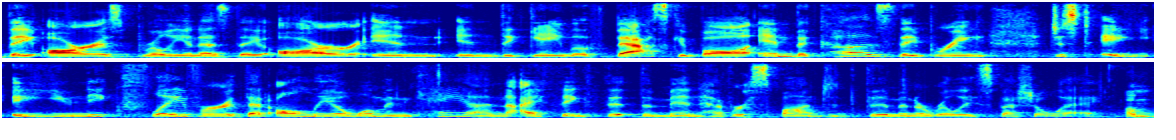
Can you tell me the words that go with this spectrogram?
they are as brilliant as they are in in the game of basketball, and because they bring just a, a unique flavor that only a woman can, I think that the men have responded to them in a really special way. And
